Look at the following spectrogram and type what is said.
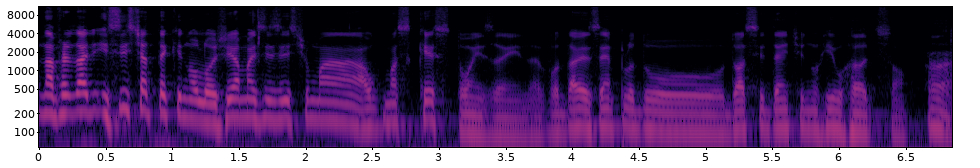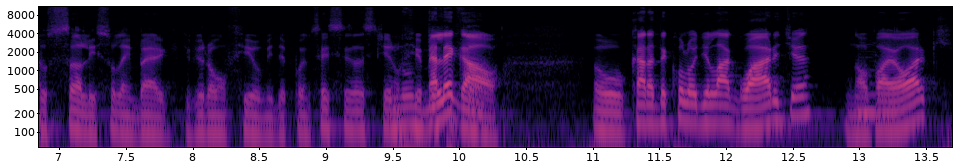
na verdade existe a tecnologia, mas existe uma, algumas questões ainda. Vou dar o exemplo do, do acidente no Rio Hudson, Ah. do Sully Sullenberg, que virou um filme depois. Não sei se vocês assistiram o filme, tô é legal. O cara decolou de LaGuardia, Nova Hum. York,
